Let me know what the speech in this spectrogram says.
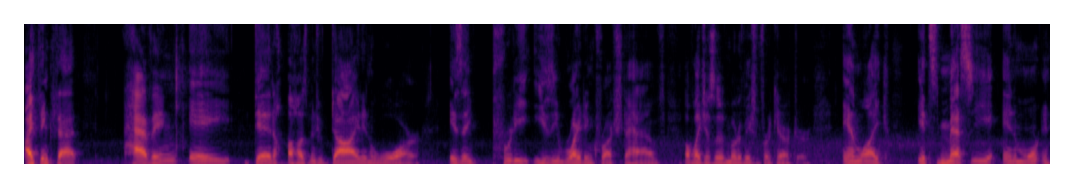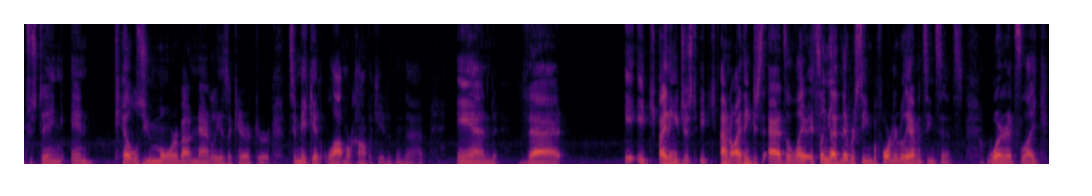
I think that having a dead a husband who died in a war is a pretty easy writing crutch to have of like just a motivation for a character and like it's messy and more interesting and tells you more about Natalie as a character to make it a lot more complicated than that, and that it, it I think it just it I don't know I think it just adds a layer. It's something I've never seen before, and I really haven't seen since, where it's like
